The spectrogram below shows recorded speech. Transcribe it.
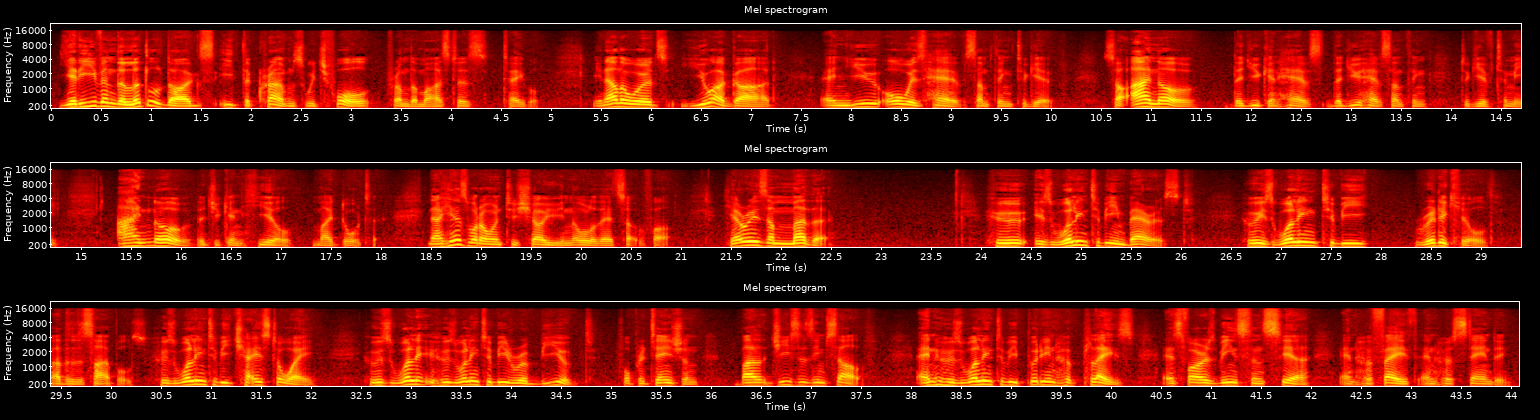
yet even the little dogs eat the crumbs which fall from the master's table. In other words, you are God and you always have something to give. So I know that you can have that you have something to give to me. I know that you can heal my daughter. Now here's what I want to show you in all of that so far. Here is a mother who is willing to be embarrassed, who is willing to be ridiculed by the disciples, who's willing to be chased away, who's willing, who's willing to be rebuked for pretension by Jesus himself, and who's willing to be put in her place as far as being sincere and her faith and her standing.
